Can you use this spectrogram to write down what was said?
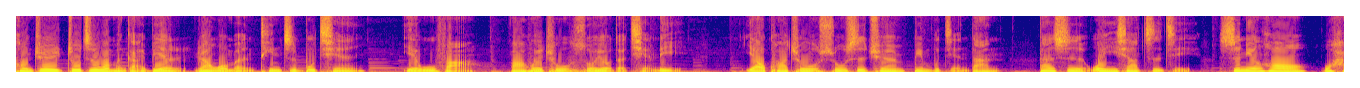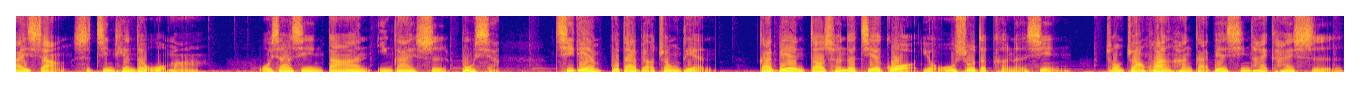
恐惧阻止我们改变，让我们停滞不前，也无法发挥出所有的潜力。要跨出舒适圈并不简单，但是问一下自己：十年后我还想是今天的我吗？我相信答案应该是不想。起点不代表终点，改变造成的结果有无数的可能性。从转换和改变心态开始。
